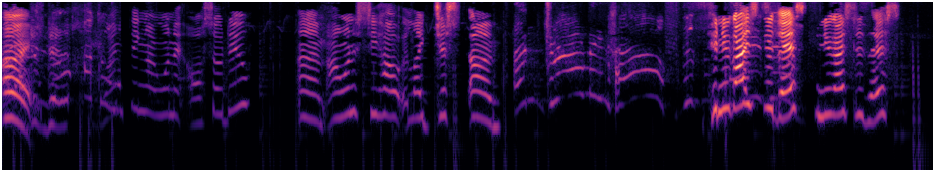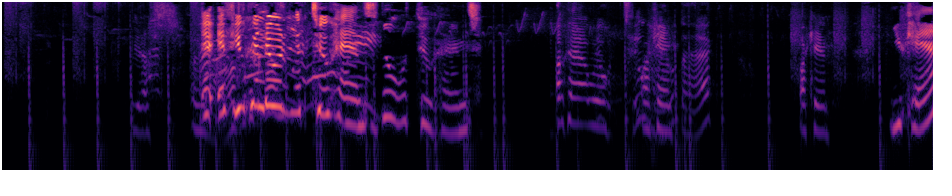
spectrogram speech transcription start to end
All right. I right. just did it. One thing I want to also do, um, I want to see how like just um, I'm drowning. Help! This can you guys do this? Can you guys do this? Yes. I- If you can do it with two hands, do it with two hands. Okay, I will. I can. What the heck? I can. You can?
